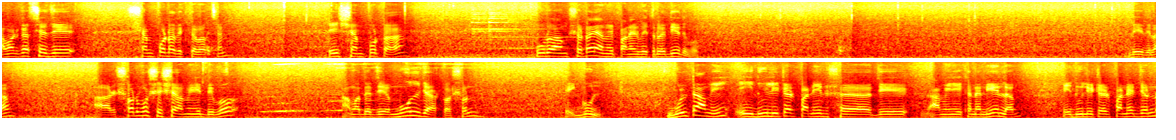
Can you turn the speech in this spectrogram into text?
আমার কাছে যে শ্যাম্পুটা দেখতে পাচ্ছেন। এই শ্যাম্পুটা পুরো অংশটাই আমি পানির ভিতরে দিয়ে দেব। দিয়ে দিলাম। আর সর্বশেষে আমি দেব আমাদের যে মূল যে আকর্ষণ, এই গুল। গুলটা আমি এই দুই লিটার পানির যে আমি এখানে নিয়ে এলাম, এই দুই লিটার পানির জন্য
